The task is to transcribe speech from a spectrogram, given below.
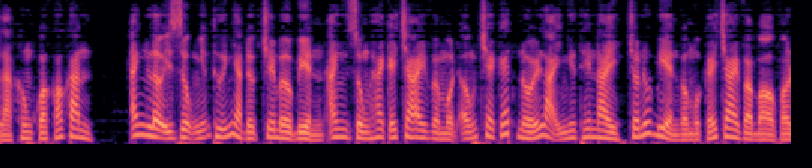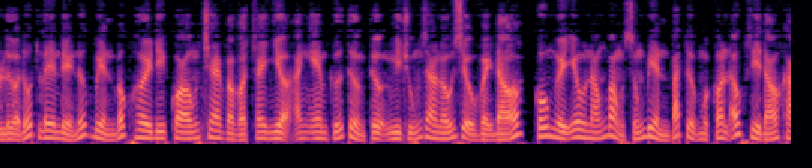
là không quá khó khăn. Anh lợi dụng những thứ nhặt được trên bờ biển, anh dùng hai cái chai và một ống tre kết nối lại như thế này, cho nước biển vào một cái chai và bỏ vào lửa đốt lên để nước biển bốc hơi đi qua ống tre và vào chai nhựa. Anh em cứ tưởng tượng như chúng ra nấu rượu vậy đó. Cô người yêu nóng bỏng xuống biển bắt được một con ốc gì đó khá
